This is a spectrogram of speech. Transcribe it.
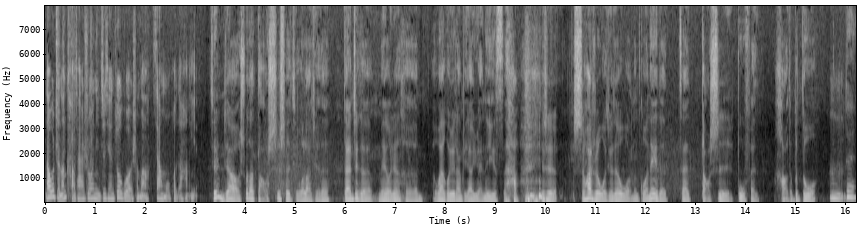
那我只能考察说你之前做过什么项目或者行业。其实你知道，说到导师设计，我老觉得当然这个没有任何外国月亮比较圆的意思啊，就是实话说，我觉得我们国内的在导师部分好的不多。嗯，对，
